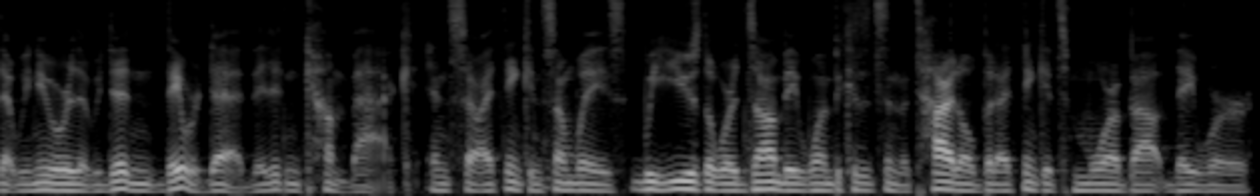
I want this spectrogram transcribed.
that we knew or that we didn't, they were dead. They didn't come back. And so I think in some ways we use the word zombie, one, because it's in the title, but I think it's more about they were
